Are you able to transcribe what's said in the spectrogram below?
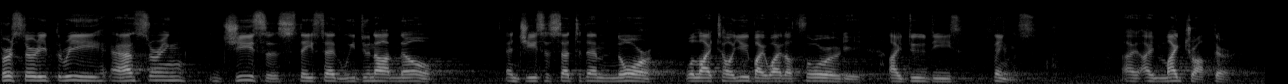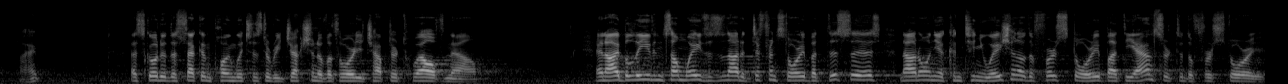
verse 33, answering Jesus, they said, We do not know. And Jesus said to them, Nor will I tell you by what authority I do these things. I, I might drop there. Right? Let's go to the second point, which is the rejection of authority, chapter 12 now. And I believe in some ways this is not a different story, but this is not only a continuation of the first story, but the answer to the first story.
